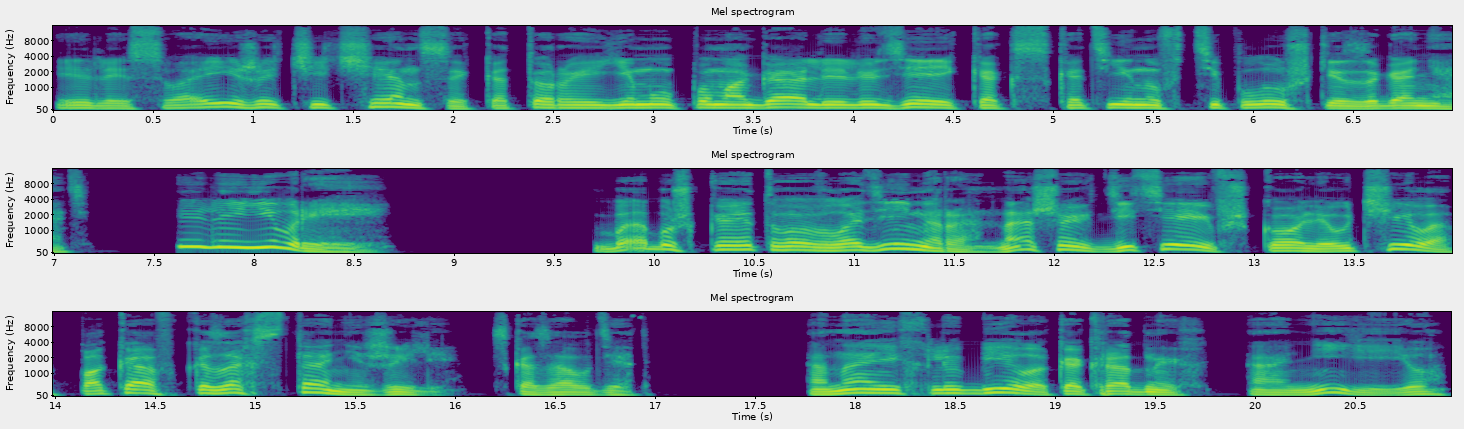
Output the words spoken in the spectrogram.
Или свои же чеченцы, которые ему помогали людей, как скотину в теплушке загонять? Или евреи? Бабушка этого Владимира наших детей в школе учила, пока в Казахстане жили, сказал дед. Она их любила, как родных, а они ее.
